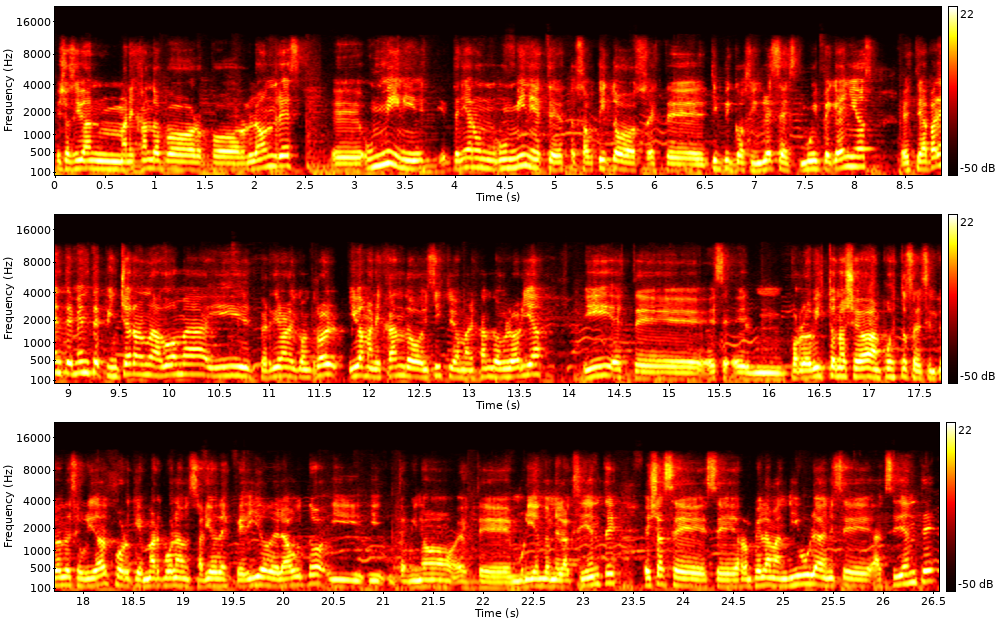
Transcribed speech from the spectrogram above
Ellos iban manejando por, por Londres eh, un mini, tenían un, mini, este, estos autitos este, típicos ingleses muy pequeños. Este, aparentemente pincharon una goma y perdieron el control. Iba manejando, insisto, iba manejando Gloria y este, por lo visto no llevaban puestos el cinturón de seguridad porque Mark Bolan salió despedido del auto y, y terminó este, muriendo en el accidente. Ella se, se rompió la mandíbula en ese accidente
